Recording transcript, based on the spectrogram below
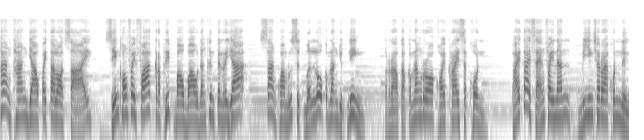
ข้างทางยาวไปตลอดสาย เสียงของไฟฟ้ากระพริบเบาๆ ดังขึ้นเป็นระยะ สร้างความรู้สึกเหมือนโลกกำลังหยุดนิ่ง ราวกับกำลังรอคอยใครสักคน ภายใต้แสงไฟนั้นมีหญิงชราคนหนึ่ง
